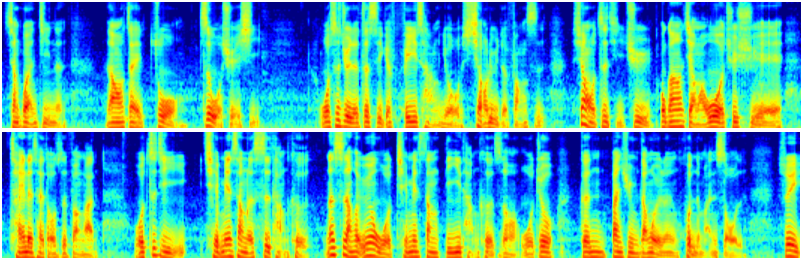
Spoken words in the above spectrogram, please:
相关的技能，然后再做自我学习。我是觉得这是一个非常有效率的方式。像我自己去，我刚刚讲嘛，我去学产业人才投资方案，我自己前面上了四堂课，那四堂课因为我前面上第一堂课之后，我就。跟办训单位的人混得蛮熟的，所以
